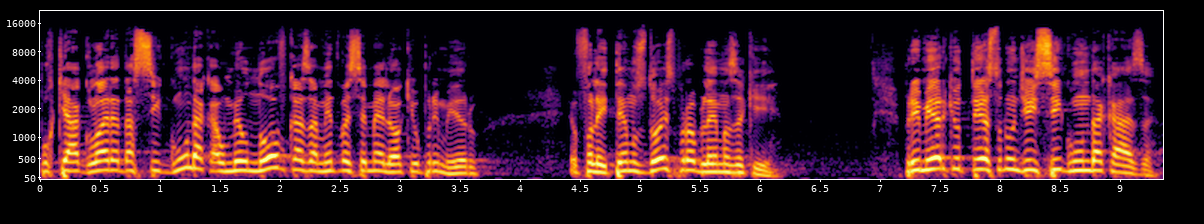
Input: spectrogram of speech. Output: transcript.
porque a glória da segunda o meu novo casamento vai ser melhor que o primeiro. Eu falei, temos dois problemas aqui. Primeiro que o texto não diz segunda casa,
